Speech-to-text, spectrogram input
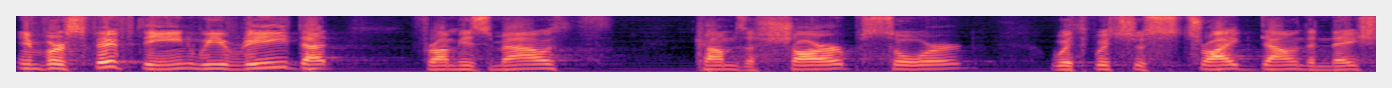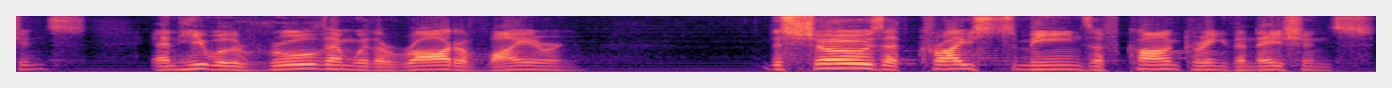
In verse 15, we read that from his mouth comes a sharp sword with which to strike down the nations, and he will rule them with a rod of iron. This shows that Christ's means of conquering the nations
